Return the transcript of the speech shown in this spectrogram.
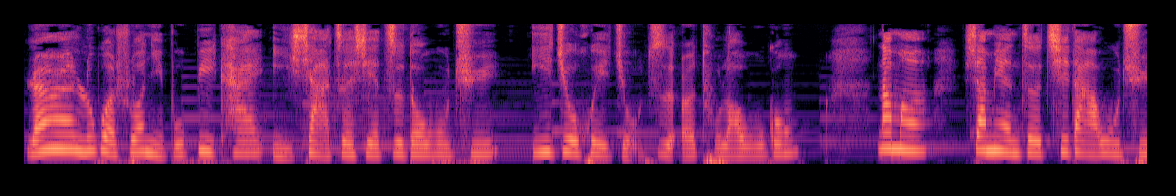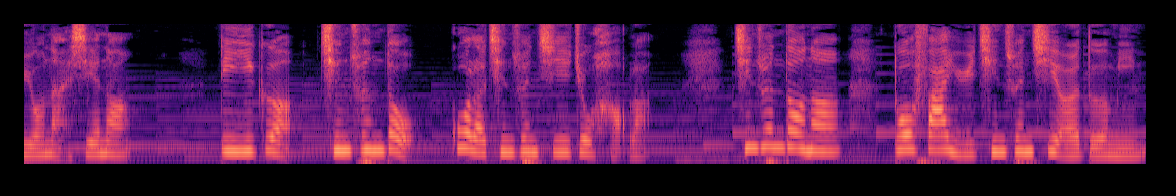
然而，如果说你不避开以下这些治痘误区，依旧会久治而徒劳无功。那么，下面这七大误区有哪些呢？第一个，青春痘过了青春期就好了。青春痘呢，多发于青春期而得名，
